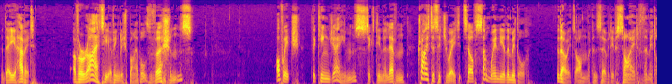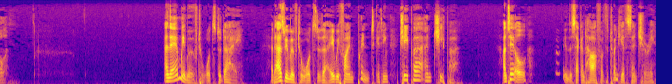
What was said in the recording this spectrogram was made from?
And there you have it. A variety of English Bibles, versions, of which the King James, 1611, tries to situate itself somewhere near the middle, though it's on the conservative side of the middle. And then we move towards today. And as we move towards today, we find print getting cheaper and cheaper until, in the second half of the 20th century,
